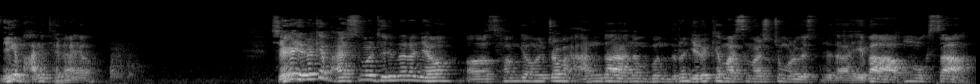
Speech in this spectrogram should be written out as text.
이게 말이 되나요? 제가 이렇게 말씀을 드리면은요, 어, 성경을 좀 안다는 분들은 이렇게 말씀하실지 모르겠습니다. 이봐, 홍 목사.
